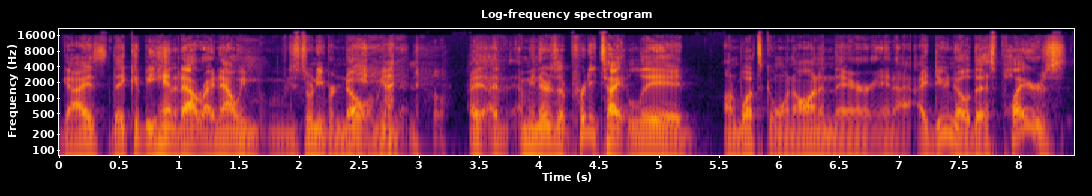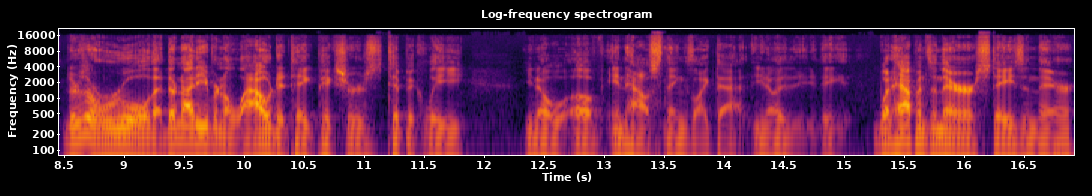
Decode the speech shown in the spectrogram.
guys, they could be handed out right now. We, we just don't even know. I mean, I, I, I mean, there's a pretty tight lid on what's going on in there. And I, I do know this: players, there's a rule that they're not even allowed to take pictures typically, you know, of in-house things like that. You know, they, what happens in there stays in there.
